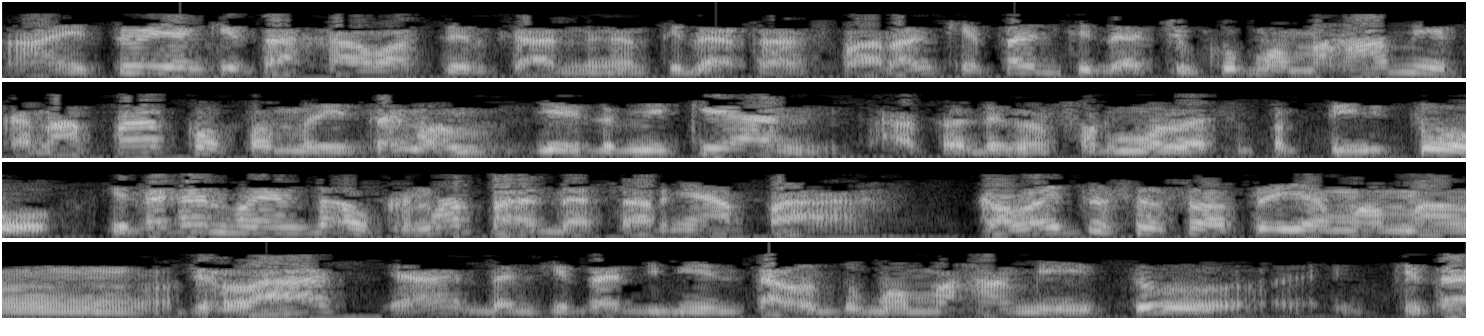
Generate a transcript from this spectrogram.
Nah, itu yang kita khawatirkan dengan tidak transparan, kita tidak cukup memahami kenapa kok pemerintah memilih demikian atau dengan formula seperti itu. Kita kan pengen tahu kenapa, dasarnya apa. Kalau itu sesuatu yang memang jelas ya dan kita diminta untuk memahami itu, kita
